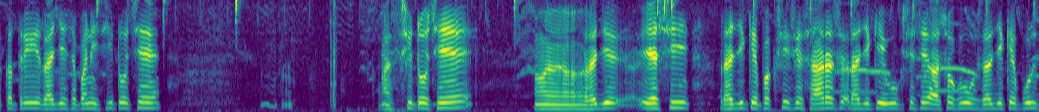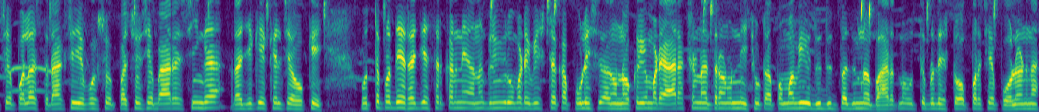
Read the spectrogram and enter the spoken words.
એકત્રીસ, રાજ્યસભાની સીટો છે સીટો છે રાજ્ય એસી, રાજકીય પક્ષી છે, સારસ, રાજકીય વૃક્ષ છે, અશોક વૃક્ષ, રાજકીય ફૂલ છે, પલસ રાક્ષસી પક્ષો પશુ છે બાર સિંગા, રાજકીય ખેલ છે, હોકી. ઉત્તર પ્રદેશ રાજ્ય સરકારને અનગ્રહીરો માટે વીસ ટકા પોલીસ નોકરીઓ માટે આરક્ષણના ત્રણની છૂટ આપવામાં આવી. દૂધ ઉત્પાદનમાં ભારતમાં ઉત્તર પ્રદેશ ટોપ પર છે, પોલેન્ડના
